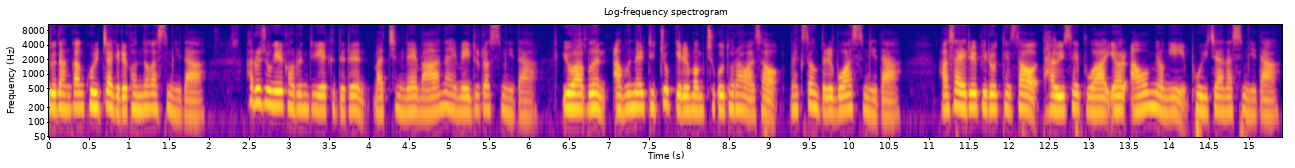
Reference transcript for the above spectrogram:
요단강 골짜기를 건너갔습니다. 하루 종일 걸은 뒤에 그들은 마침내 마하나임에 이르렀습니다. 요압은 아브넬 뒤쫓기를 멈추고 돌아와서 백성들을 모았습니다. 아사엘을 비롯해서 다윗의 부하 19명이 보이지 않았습니다.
